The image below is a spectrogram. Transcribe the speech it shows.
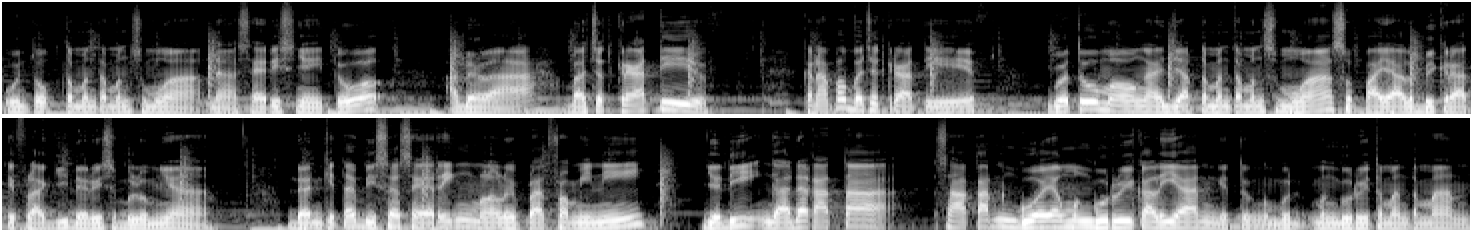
untuk teman-teman semua. Nah seriesnya itu adalah bacot kreatif. Kenapa bacot kreatif? Gue tuh mau ngajak teman-teman semua supaya lebih kreatif lagi dari sebelumnya. Dan kita bisa sharing melalui platform ini jadi nggak ada kata seakan gue yang menggurui kalian gitu, menggurui teman-teman.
